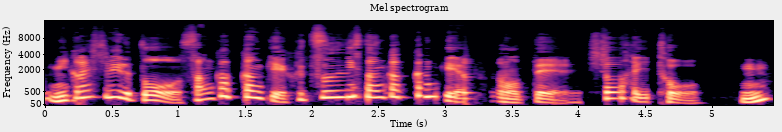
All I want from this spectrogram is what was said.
見返してみると、三角関係、普通に三角関係やったのって、初代と、ん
